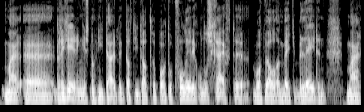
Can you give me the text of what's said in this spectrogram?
Maar de regering is nog niet duidelijk dat hij dat rapport ook volledig onderschrijft. Wordt wel een beetje beleden. Maar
